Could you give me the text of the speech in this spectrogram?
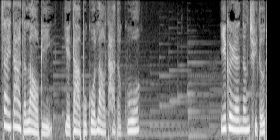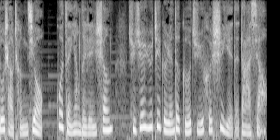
再大的烙饼也大不过烙它的锅。一个人能取得多少成就，过怎样的人生，取决于这个人的格局和视野的大小。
